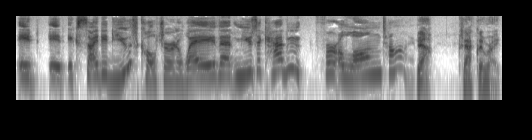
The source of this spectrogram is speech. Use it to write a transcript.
it it excited youth culture in a way that music hadn't for a long time. Yeah, exactly right.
